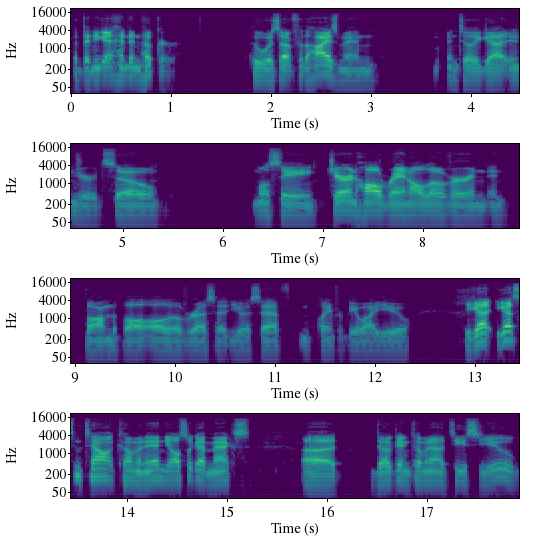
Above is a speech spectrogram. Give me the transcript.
but then you got Hendon Hooker, who was up for the Heisman until he got injured. So we'll see. Jaren Hall ran all over and, and bombed the ball all over us at USF playing for BYU. You got you got some talent coming in. You also got Max uh, Duggan coming out of TCU.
